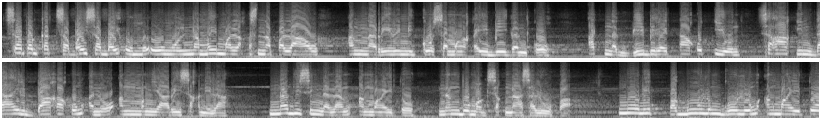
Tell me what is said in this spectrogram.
Sapagkat sabay-sabay umuungol na may malakas na palaw ang naririnig ko sa mga kaibigan ko at nagbibigay takot iyon sa akin dahil baka kung ano ang mangyari sa kanila. Nagising na lang ang mga ito nang bumagsak na sa lupa. Ngunit pagulong-gulong ang mga ito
